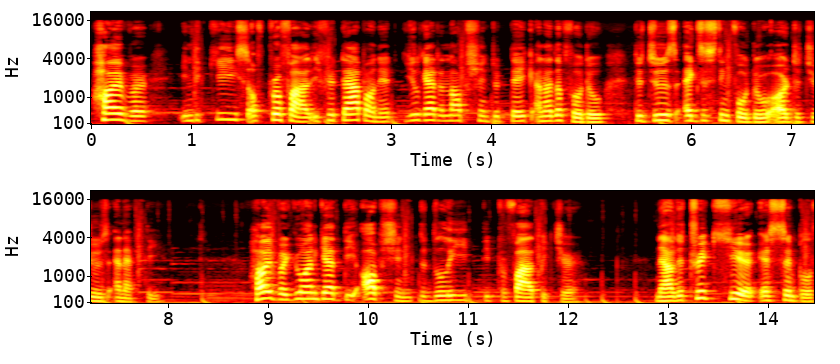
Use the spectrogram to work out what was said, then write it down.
However, in the case of profile, if you tap on it, you'll get an option to take another photo, to choose existing photo or to choose NFT. However, you won't get the option to delete the profile picture. Now the trick here is simple.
